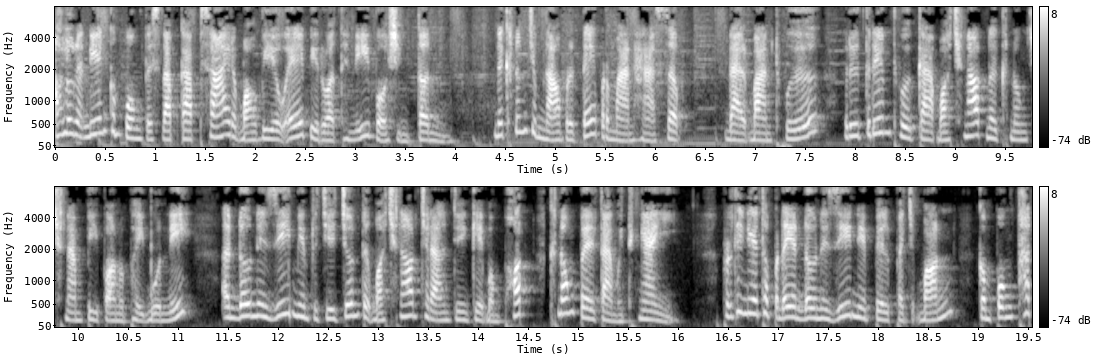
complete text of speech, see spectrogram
អស់លោកអ្នកនាងកំពុងតែស្ដាប់ការផ្សាយរបស់ VOA ពីរដ្ឋធានី Washington នៅក្នុងចំណោមប្រទេសប្រមាណ50ដែលបានធ្វើ ឬត្រៀមធ្វើការបោះឆ្នោតនៅក្នុងឆ្នាំ2024នេះឥណ្ឌូនេស៊ីមានប្រជាជនទៅបោះឆ្នោតច្រើនជាងគេបំផុតក្នុងពេលតែមួយថ្ងៃប្រធានាធិបតីឥណ្ឌូនេស៊ីនាពេលបច្ចុប្បន្នកំពុងស្ថិត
